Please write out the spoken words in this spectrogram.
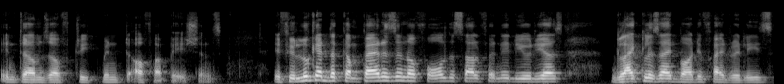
in terms of treatment of our patients. If you look at the comparison of all the sulfonylureas, gliclazide modified release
